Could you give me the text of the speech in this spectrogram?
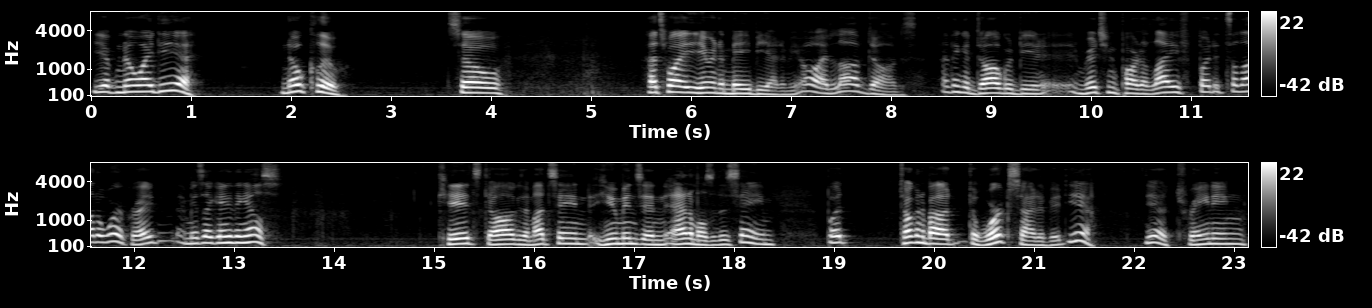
You have no idea, no clue. So that's why you're hearing a maybe out of me. Oh, I love dogs. I think a dog would be an enriching part of life, but it's a lot of work, right? I mean, it's like anything else. Kids, dogs, I'm not saying humans and animals are the same, but talking about the work side of it, yeah. Yeah, training,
